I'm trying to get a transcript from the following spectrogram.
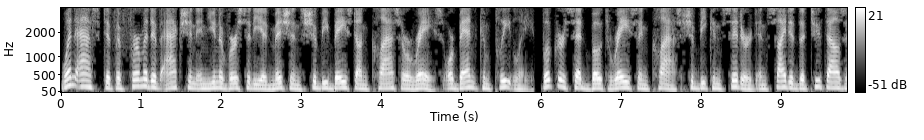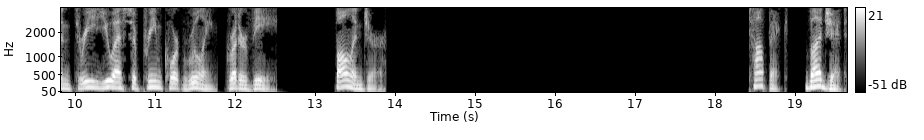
When asked if affirmative action in university admissions should be based on class or race or banned completely, Booker said both race and class should be considered and cited the 2003 U.S. Supreme Court ruling, Grutter v. Bollinger. Budget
